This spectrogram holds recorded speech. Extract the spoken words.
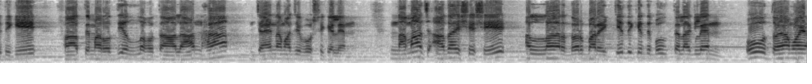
এদিকে ফাতেমা রদিয়াল্লাহ তাআলা আনহা জায়নামাজে বসে গেলেন। নামাজ আদায় শেষে আল্লাহর দরবারে কেঁদে কেঁদে বলতে লাগলেন, ও দয়াময়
